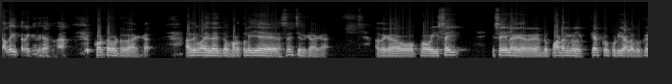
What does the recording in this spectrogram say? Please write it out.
கதை திரைக்கதையாக தான் கொட்டை விட்டுறாங்க. அது மாதிரி தான் இந்த படத்துலையே செஞ்சுருக்காங்க. அதுக்கு அப்புறம் இசை இசையில் ரெண்டு பாடல்கள் கேட்கக்கூடிய அளவுக்கு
